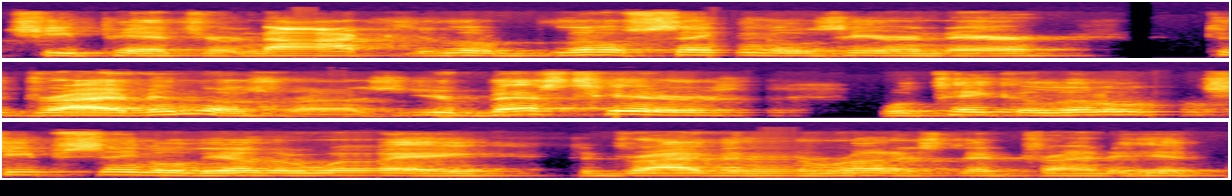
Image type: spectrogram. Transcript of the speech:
cheap hits or knocks little little singles here and there to drive in those runs your best hitters will take a little cheap single the other way to drive in a run instead of trying to hit.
